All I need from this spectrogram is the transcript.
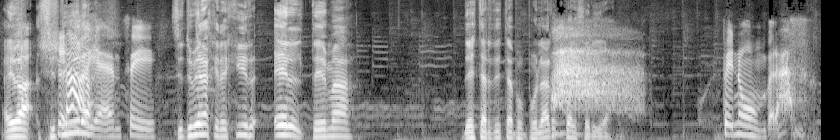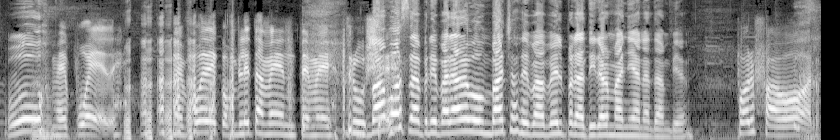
Ahí va. Si, Está bien, sí. si tuvieras que elegir el tema de este artista popular, ¿cuál sería? Penumbras. Uh, Me puede. Me puede completamente, me destruye. vamos a preparar bombachas de papel para tirar mañana también. Por favor.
